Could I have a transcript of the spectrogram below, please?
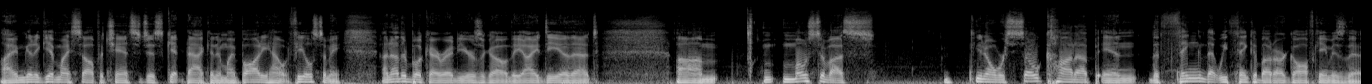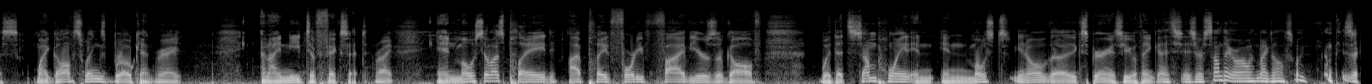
I'm going to give myself a chance to just get back into my body, how it feels to me. Another book I read years ago, the idea that um, most of us, you know, we're so caught up in the thing that we think about our golf game is this: my golf swing's broken, Right. And I need to fix it. Right. And most of us played. I've played 45 years of golf. With at some point in, in most you know the experience, you'll think, is, is there something wrong with my golf swing? is there,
